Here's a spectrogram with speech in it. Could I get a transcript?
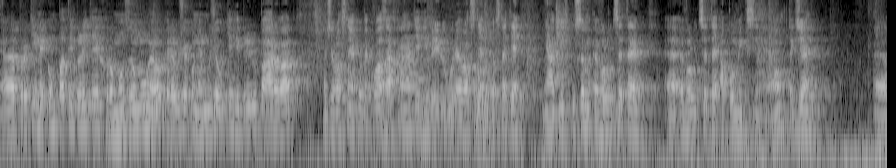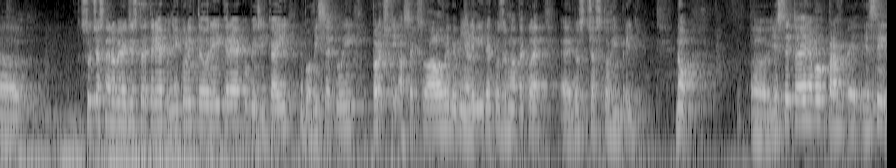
eh, proti nekompatibilitě chromozomů, jo, které už jako nemůžou těch hybridů párovat a že vlastně jako taková záchrana těch hybridů bude vlastně v podstatě nějakým způsobem evoluce té, eh, evoluce té apomixiny. Jo? Takže v současné době existuje tedy jako několik teorií, které jakoby říkají nebo vysvětlují, proč ty asexuálové by měli mít jako zrovna takhle eh, dost často hybridi. No, eh, jestli to je nebo prav, eh, jestli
